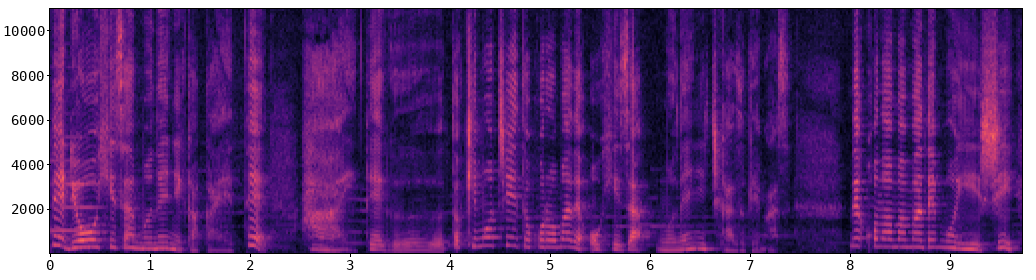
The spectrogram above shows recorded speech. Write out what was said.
で両膝胸に抱えて吐いてぐーっと気持ちいいところまでお膝胸に近づけます。でこのままでもいいし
